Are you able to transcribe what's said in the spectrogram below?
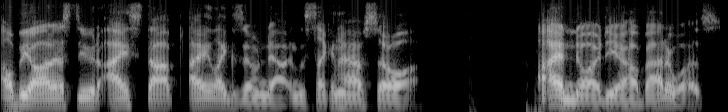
I'll be honest, dude. I stopped. I like zoned out in the second half, so I had no idea how bad it was.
